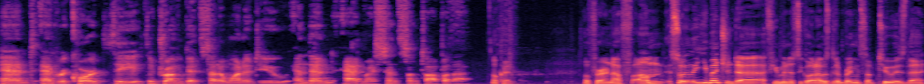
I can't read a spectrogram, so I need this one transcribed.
and and record the the drum bits that I want to do, and then add my synths on top of that. Okay. Well, fair enough. Um, so you mentioned uh, a few minutes ago, and I was going to bring this up too, is the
